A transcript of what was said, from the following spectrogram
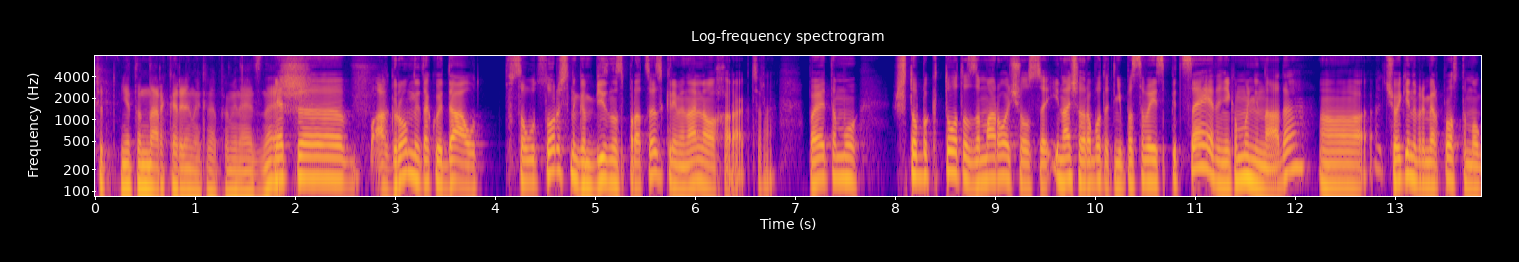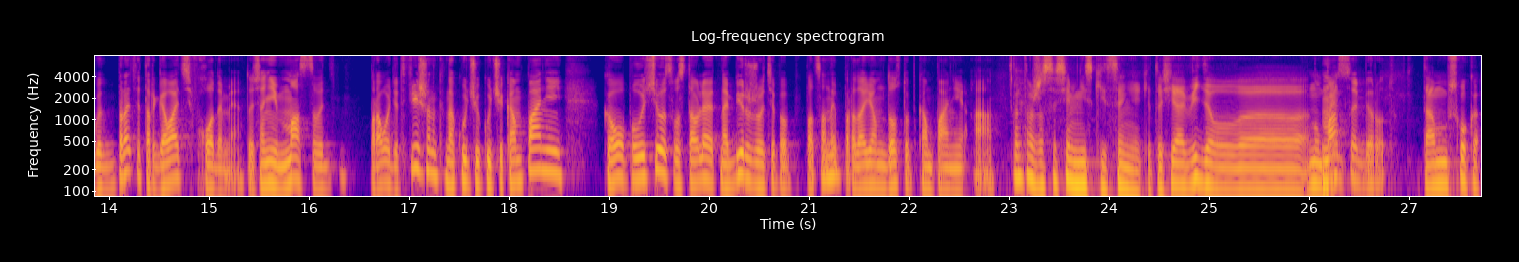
Что-то мне это наркорынок напоминает, знаешь? Это огромный такой, да, с аутсорсингом бизнес-процесс криминального характера. Поэтому чтобы кто-то заморочился и начал работать не по своей спеце, это никому не надо. А, чуваки, например, просто могут брать и торговать входами. То есть они массово проводят фишинг на кучу-кучу компаний. Кого получилось, выставляют на биржу, типа, пацаны, продаем доступ к компании А. Ну, там же совсем низкие ценники. То есть я видел... Э, ну, Массы берут. Там сколько?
